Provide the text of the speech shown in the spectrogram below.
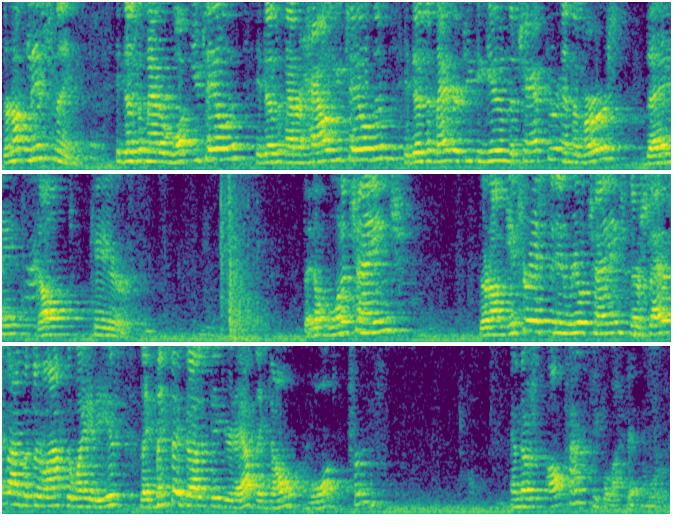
They're not listening. It doesn't matter what you tell them. It doesn't matter how you tell them. It doesn't matter if you can give them the chapter and the verse. They don't care. They don't want to change. They're not interested in real change. They're satisfied with their life the way it is. They think they've got it figured out. They don't want truth. And there's all kinds of people like that in the world.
